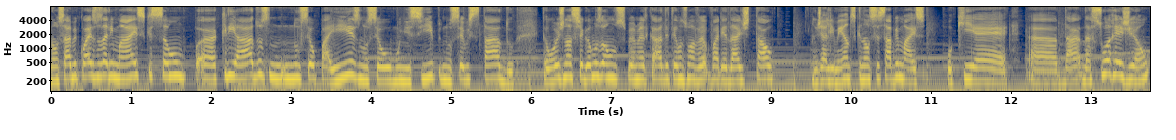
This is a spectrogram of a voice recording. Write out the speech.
não sabe quais os animais que são uh, criados no seu país, no seu município, no seu estado. Então hoje nós chegamos a um supermercado e temos uma variedade tal de alimentos que não se sabe mais o que é uh, da, da sua região,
